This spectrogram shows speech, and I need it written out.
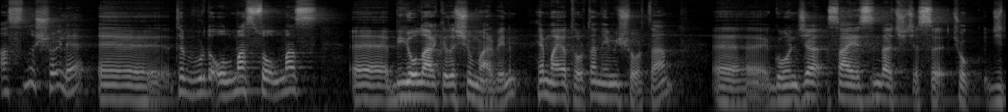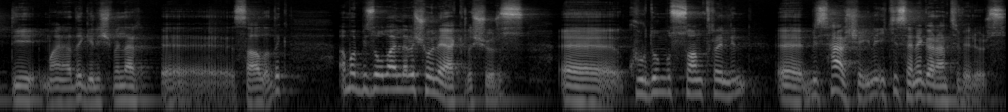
Aslında şöyle, e, tabii burada olmazsa olmaz e, bir yol arkadaşım var benim. Hem hayat ortağım hem iş ortağım. E, Gonca sayesinde açıkçası çok ciddi manada gelişmeler e, sağladık. Ama biz olaylara şöyle yaklaşıyoruz. E, kurduğumuz santralin e, biz her şeyle 2 sene garanti veriyoruz.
